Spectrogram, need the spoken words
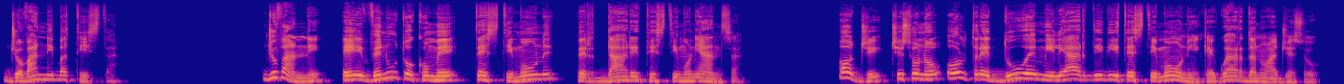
Giovanni Battista. Giovanni è venuto come testimone per dare testimonianza. Oggi ci sono oltre 2 miliardi di testimoni che guardano a Gesù.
